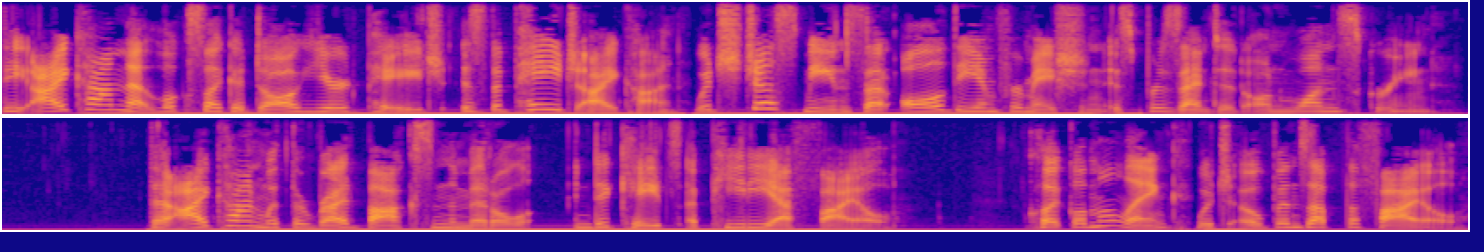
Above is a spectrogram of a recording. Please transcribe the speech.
The icon that looks like a dog-eared page is the page icon, which just means that all of the information is presented on one screen. The icon with the red box in the middle indicates a PDF file. Click on the link, which opens up the file.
